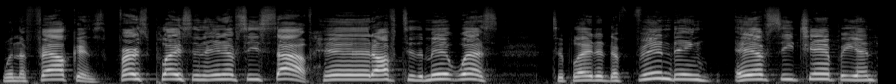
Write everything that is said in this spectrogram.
when the Falcons, first place in the NFC South, head off to the Midwest to play the defending AFC champion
